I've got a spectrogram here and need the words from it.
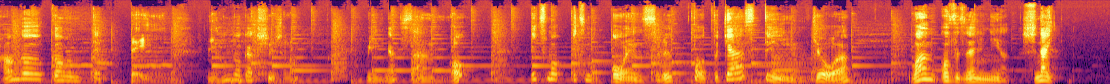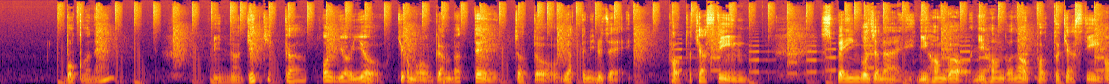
本語コンテッペイ。日本語学習者の皆さんを。いつもいつも応援するポッドキャスティン。今日は One of the にはしない。僕はねみんな元気か？おいおいよ今日も頑張ってちょっとやってみるぜ。ポッドキャスティン。スペイン語じゃない日本語日本語のポッドキャスティング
